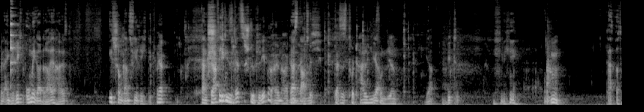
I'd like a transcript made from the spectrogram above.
wenn ein Gericht Omega-3 heißt, ist schon ganz viel richtig. Ja. Dann Darf ich stimmt. dieses letzte Stück Leber einatmen? Das darfst eigentlich? Das ist total lieb Ja. von dir. Ja, bitte. Hm. das, also,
